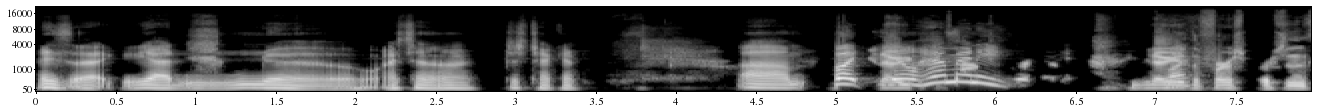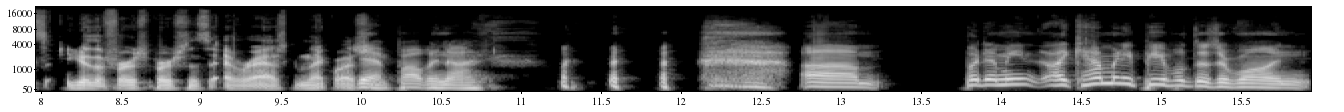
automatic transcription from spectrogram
he's like, Yeah, no. I said, uh, just checking. Um, but You you know, know, how many you know, you're the first person that's you're the first person that's ever asked him that question. Yeah, probably not. um, but I mean, like, how many people does it run?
